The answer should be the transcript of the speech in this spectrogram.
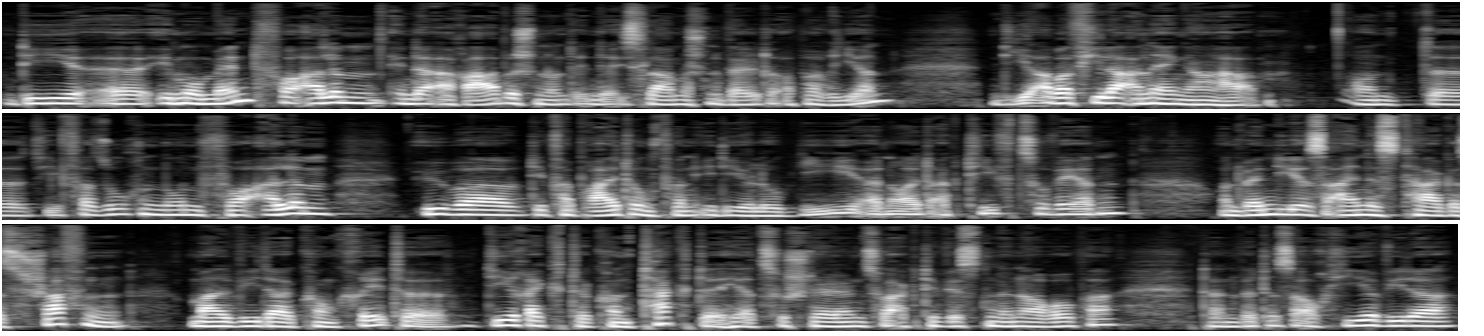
die äh, im Moment vor allem in der arabischen und in der islamischen Welt operieren, die aber viele Anhänger haben. Und äh, sie versuchen nun vor allem über die Verbreitung von Ideologie erneut aktiv zu werden. Und wenn die es eines Tages schaffen, mal wieder konkrete, direkte Kontakte herzustellen zu Aktivisten in Europa, dann wird es auch hier wieder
